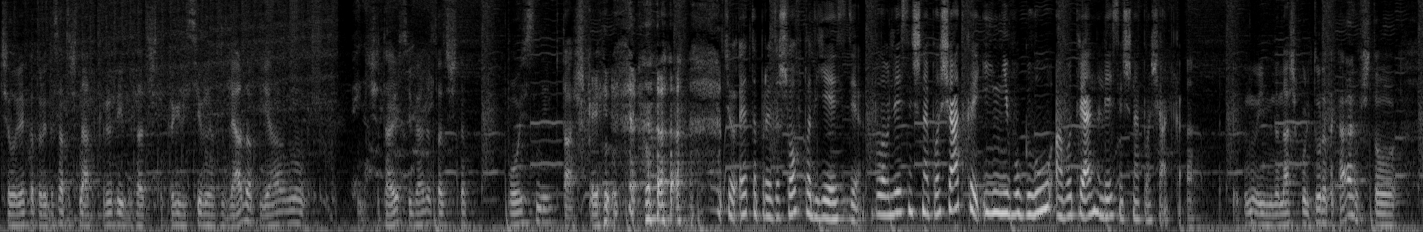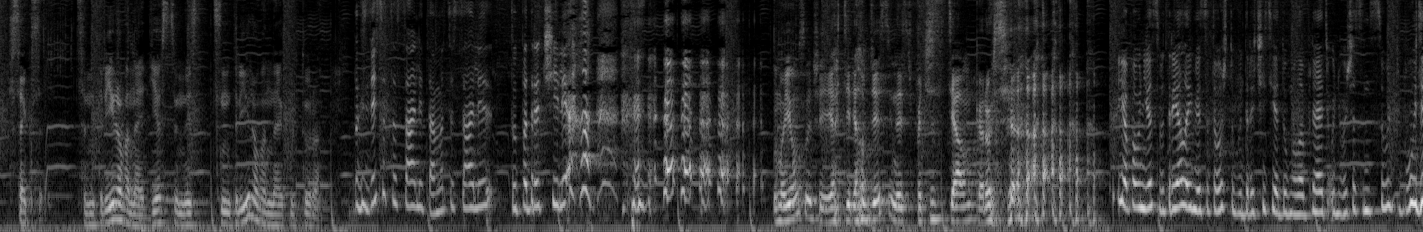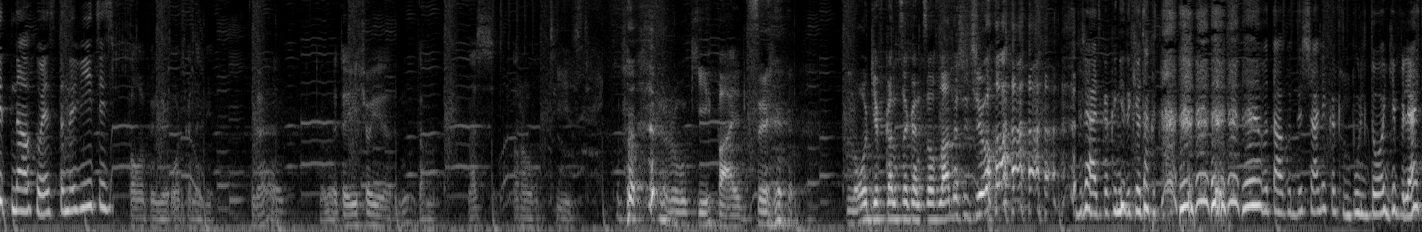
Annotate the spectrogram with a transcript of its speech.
человек, который достаточно открытый и достаточно прогрессивных взглядов, я, ну, считаю себя достаточно поздней пташкой. Все это произошло в подъезде. Была лестничная площадка и не в углу, а вот реально лестничная площадка. А, ну, именно наша культура такая, что секс центрированная, девственность центрированная культура. Так здесь отсосали, там отсосали, тут подрочили. В моем случае я терял девственность по частям, короче. Я помню, я смотрела, и вместо того, чтобы дрочить, я думала, блядь, у него сейчас инсульт будет, нахуй, остановитесь. Половыми органами, да? Ну, это еще и, ну, там, у нас рот есть. Руки, пальцы. Ноги, в конце концов, ладно, шучу. Блядь, как они такие вот так вот, вот так вот дышали, как бульдоги, блядь.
